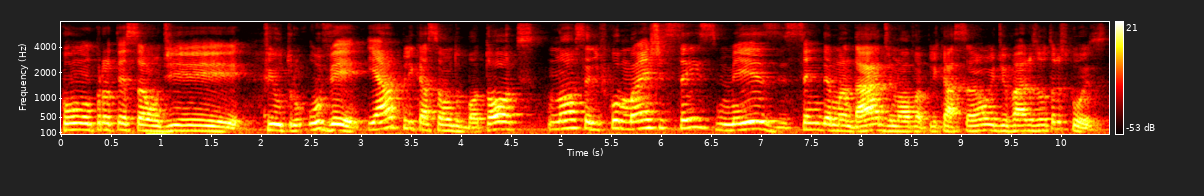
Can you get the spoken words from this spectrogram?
com proteção de filtro UV e a aplicação do Botox, nossa, ele ficou mais de seis meses sem demandar de nova aplicação e de várias outras coisas.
